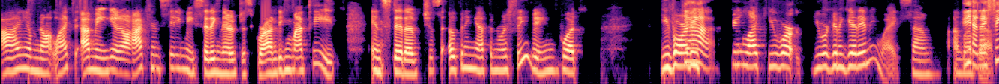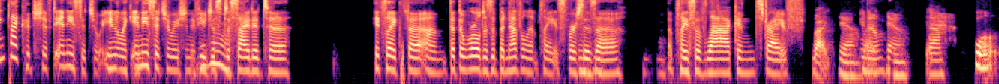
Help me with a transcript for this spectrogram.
I am not like that. I mean, you know, I can see me sitting there just grinding my teeth instead of just opening up and receiving what you've already yeah. feel like you were you were going to get anyway. So I yeah, and that. I think that could shift any situation. You know, like any situation, if you just mm-hmm. decided to, it's like the um that the world is a benevolent place versus mm-hmm. a a place of lack and strife. Right. Yeah. You right. know. Yeah. Yeah. Well,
